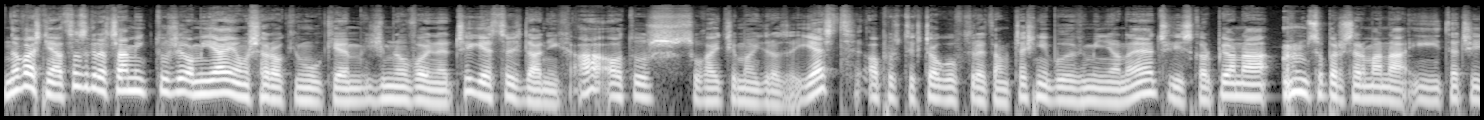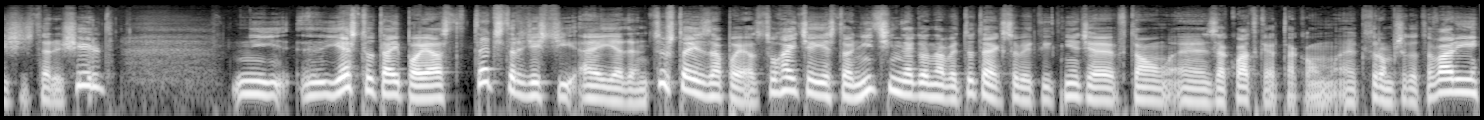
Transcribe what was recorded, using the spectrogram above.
No właśnie, a co z graczami, którzy omijają szerokim łukiem zimną wojnę? Czy jest coś dla nich? A otóż, słuchajcie moi drodzy, jest, oprócz tych czołgów, które tam wcześniej były wymienione, czyli Skorpiona, Super Shermana i T-34 Shield, jest tutaj pojazd T40E1. Cóż to jest za pojazd? Słuchajcie, jest to nic innego, nawet tutaj jak sobie klikniecie w tą e, zakładkę taką, e, którą przygotowali,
